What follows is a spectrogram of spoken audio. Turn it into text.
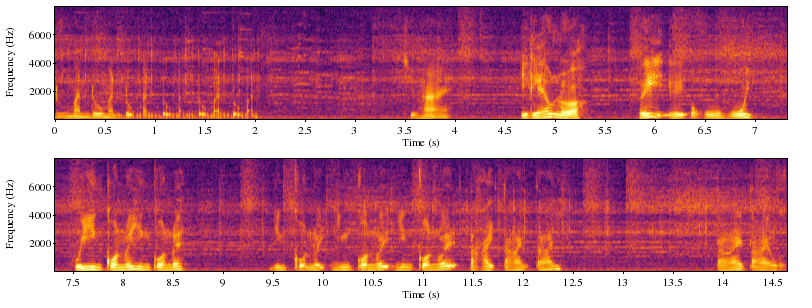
ดูมันดูมันดูมันดูมันดูมันดูมัน ชิบหาย อีกแล้วเหรอ เฮ้ยเฮ้ยโอ้โหหุยหุยยิงกลไว้ยิงกลไว้ยิงกลไว้ยิงกลไว้ยิงกลไว้ตายตายตายตายตายโอ้โห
